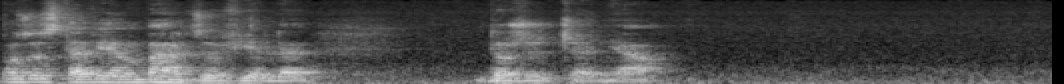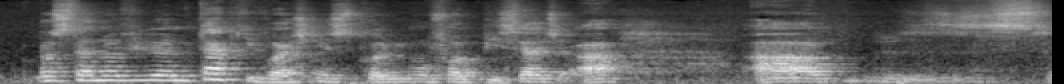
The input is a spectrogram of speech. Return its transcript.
pozostawiają bardzo wiele do życzenia. Postanowiłem taki właśnie Skolimów opisać, a, a z,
